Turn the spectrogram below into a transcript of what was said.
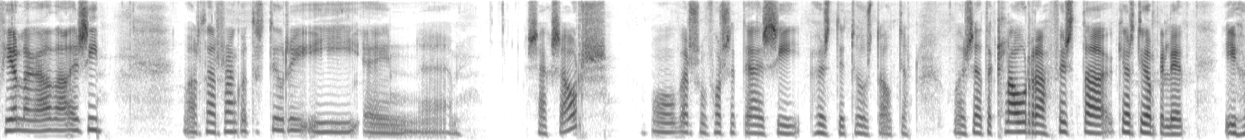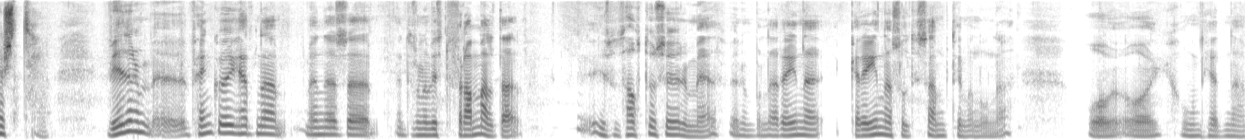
félaga aða ASI var þar frangværtastjóri í einn um, sex ár og verð svo fórsetið ASI hösti 2018 og þess að þetta klára fyrsta kjörtjónbilið í höst Við erum eh, fenguði hérna með þess að þetta er svona vist framald að í þessu þáttum sem við erum með við erum búin að reyna greina svolítið samtíma núna og, og hún hérna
